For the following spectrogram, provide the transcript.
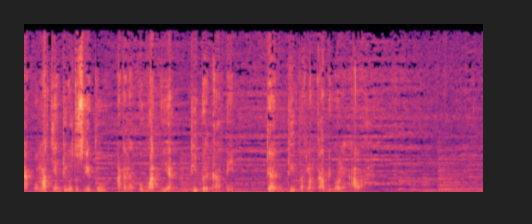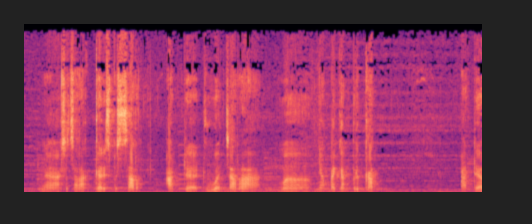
Nah, umat yang diutus itu adalah umat yang diberkati, dan diperlengkapi oleh Allah. Nah, secara garis besar ada dua cara menyampaikan berkat. Ada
